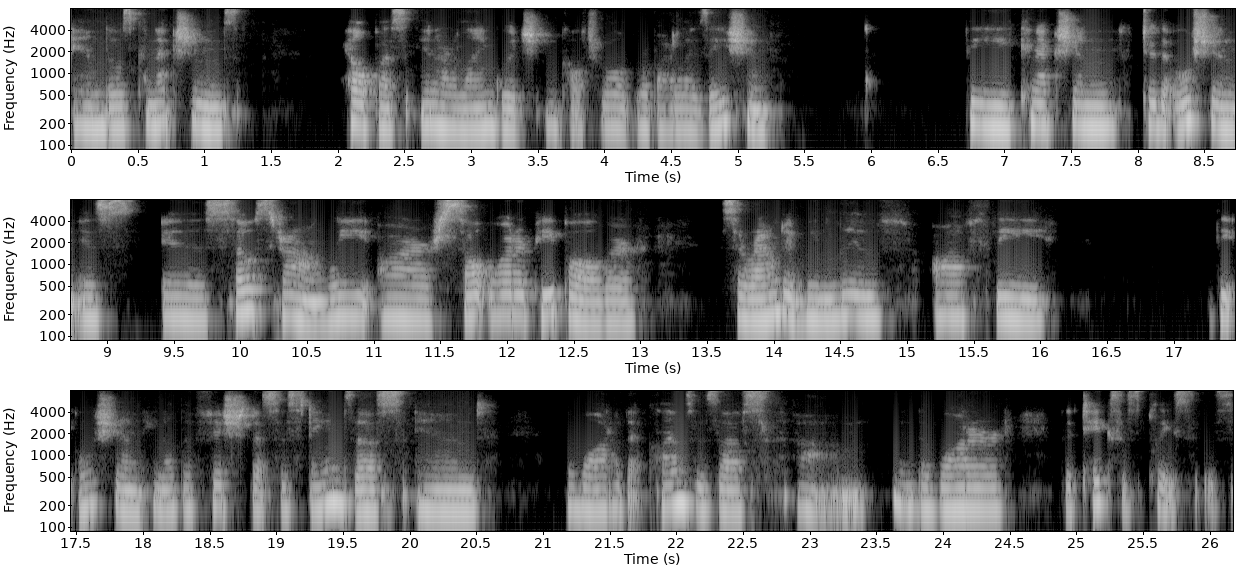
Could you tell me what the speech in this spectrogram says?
and those connections help us in our language and cultural revitalization. The connection to the ocean is, is so strong. We are saltwater people. We're surrounded. We live off the, the ocean, you know, the fish that sustains us and the water that cleanses us, um, and the water that takes us places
